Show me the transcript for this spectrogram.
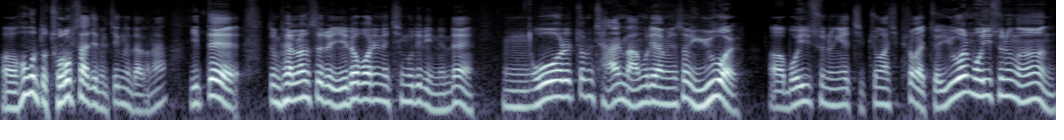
어, 혹은 또 졸업 사진을 찍는다거나 이때 좀 밸런스를 잃어버리는 친구들이 있는데 음, 5월을 좀 잘 마무리하면서 6월 어, 모의 수능에 집중하실 필요가 있죠. 6월 모의 수능은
